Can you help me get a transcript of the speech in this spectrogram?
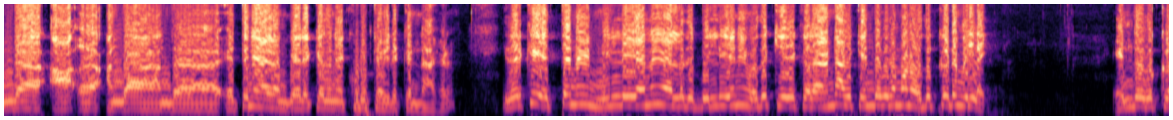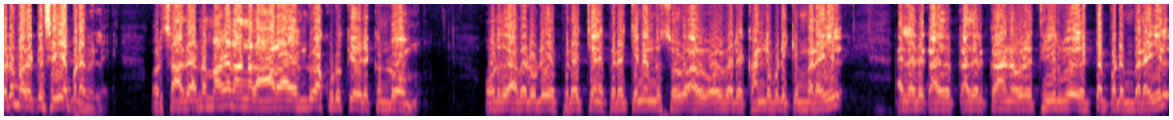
இந்த அந்த அந்த எத்தனை ஆயிரம் பேருக்கு இதனை கொடுக்க இருக்கின்றார்கள்? இதற்கு எத்தனை மில்லியனு அல்லது பில்லியனை ஒதுக்கி இருக்கிறார்கள் அதுக்கு எந்த விதமான ஒதுக்கீடும் இல்லை. எந்த ஒதுக்கீடும் அதற்கு செய்யப்படவில்லை. ஒரு சாதாரணமாக நாங்கள் ஆறாயிரம் ரூபாய் கொடுக்க இருக்கின்றோம். ஒரு அவருடைய பிரச்சனை பிரச்சனை என்று சொல் ஒருவரை கண்டுபிடிக்கும் வரையில் அல்லது அதற்கான ஒரு தீர்வு எட்டப்படும் வரையில்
